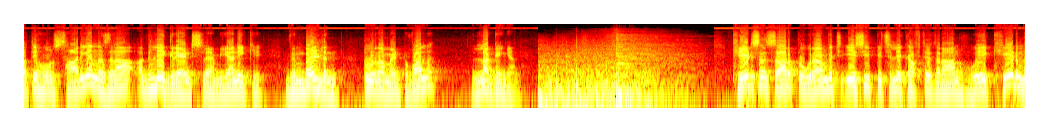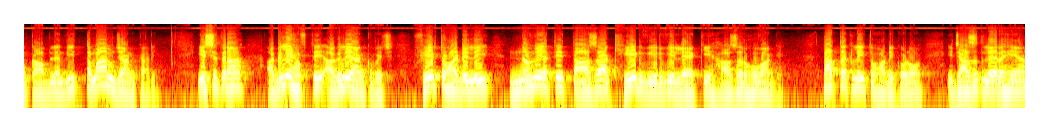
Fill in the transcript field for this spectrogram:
ਅਤੇ ਹੁਣ ਸਾਰੀਆਂ ਨਜ਼ਰਾਂ ਅਗਲੇ ਗ੍ਰੈਂਡ ਸਲੈਮ, ਯਾਨੀ ਕਿ ਵਿੰਬਲਡਨ ਟੂਰਨਾਮੈਂਟ ਵੱਲ ਲੱਗ ਗਈਆਂ ਨੇ ਖੇਡ ਸੰਸਾਰ ਪ੍ਰੋਗਰਾਮ ਵਿੱਚ ਇਹ ਸੀ ਪਿਛਲੇ ਕੁ ਹਫ਼ਤੇ ਦੌਰਾਨ ਹੋਏ ਖੇਡ ਮੁਕਾਬਲਿਆਂ ਦੀ तमाम ਜਾਣਕਾਰੀ ਇਸੇ ਤਰ੍ਹਾਂ ਅਗਲੇ ਹਫ਼ਤੇ ਅਗਲੇ ਅੰਕ ਵਿੱਚ ਫਿਰ ਤੁਹਾਡੇ ਲਈ ਨਵੇਂ ਅਤੇ ਤਾਜ਼ਾ ਖੇਡ ਵੇਰਵੇ ਲੈ ਕੇ ਹਾਜ਼ਰ ਹੋਵਾਂਗੇ ਤਦ ਤੱਕ ਲਈ ਤੁਹਾਡੇ ਕੋਲੋਂ ਇਜਾਜ਼ਤ ਲੈ ਰਹੇ ਹਾਂ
